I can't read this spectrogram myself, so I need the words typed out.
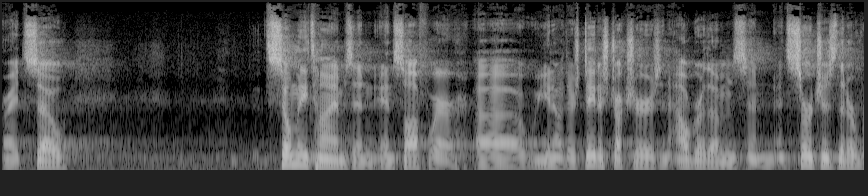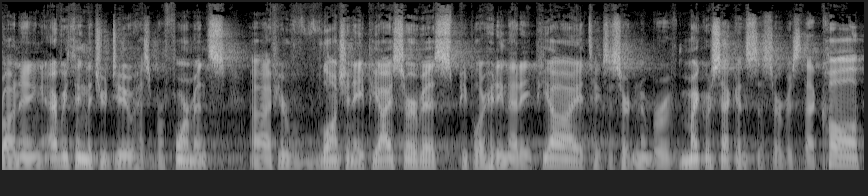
All right, so so many times in, in software, uh, you know, there's data structures and algorithms and, and, searches that are running. Everything that you do has a performance. Uh, if you launch an API service, people are hitting that API. It takes a certain number of microseconds to service that call.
